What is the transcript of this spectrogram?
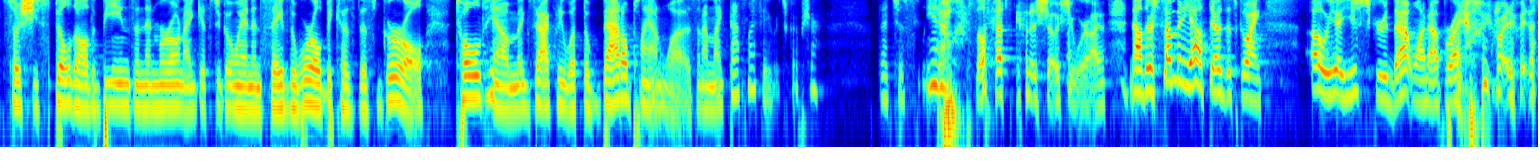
So she spilled all the beans, and then Moroni gets to go in and save the world because this girl told him exactly what the battle plan was. And I'm like, that's my favorite scripture. That just you know, so that's kind of shows you where I'm. Now there's somebody out there that's going, Oh yeah, you screwed that one up, right?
